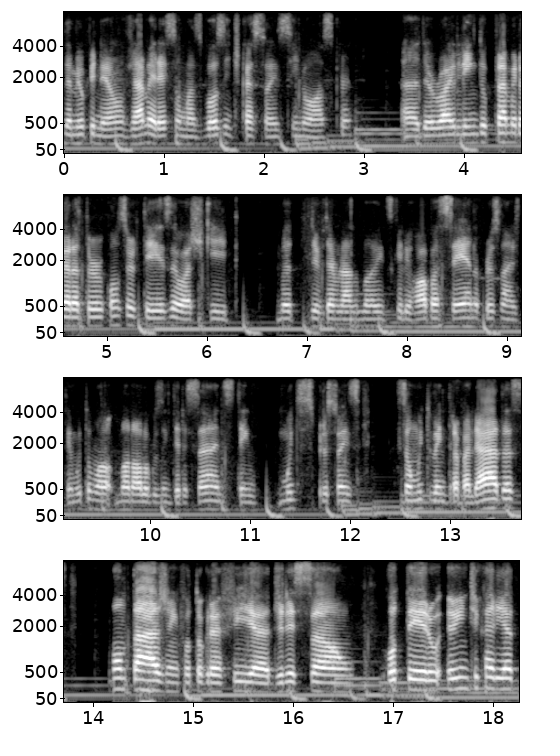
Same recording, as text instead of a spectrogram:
na minha opinião, já merece umas boas indicações sim no Oscar. Uh, The Roy Lindo para melhor ator, com certeza. Eu acho que determinado momentos que ele rouba a cena, o personagem tem muitos monólogos interessantes, tem muitas expressões que são muito bem trabalhadas. Montagem, fotografia, direção, roteiro, eu indicaria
